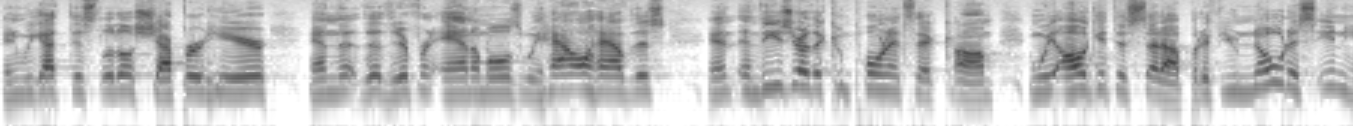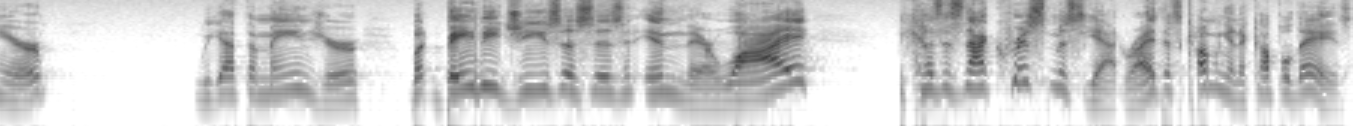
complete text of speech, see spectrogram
and we got this little shepherd here, and the, the different animals. We all have this and, and these are the components that come, and we all get this set up. But if you notice in here, we got the manger, but baby Jesus isn't in there. Why? Because it's not Christmas yet, right? That's coming in a couple days.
